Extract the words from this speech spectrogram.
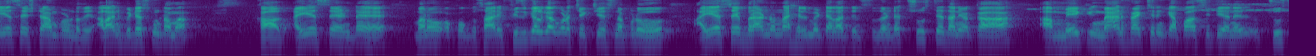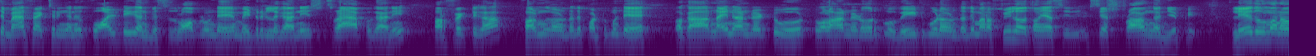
ఐఎస్ఐ స్టాంప్ ఉంటుంది. అలాంటి పెట్టేసుకుంటామా? కాదు. ఐఎస్ఏ అంటే మనం ఒక్కొక్కసారి ఫిజికల్గా కూడా చెక్ చేసినప్పుడు ఐఎస్ఐ బ్రాండ్ ఉన్న హెల్మెట్ ఎలా తెలుస్తుంది అంటే చూస్తే దాని యొక్క ఆ మేకింగ్ మ్యానుఫ్యాక్చరింగ్ కెపాసిటీ అనేది చూస్తే మ్యానుఫ్యాక్చరింగ్ అనేది క్వాలిటీగా అనిపిస్తుంది. లోపల ఉండే మెటీరియల్ కానీ స్ట్రాప్ కానీ పర్ఫెక్ట్గా ఫర్మ్గా ఉంటుంది. పట్టుకుంటే ఒక nine hundred to twelve hundred వరకు వెయిట్ కూడా ఉంటుంది. మనం ఫీల్ అవుతాం ఎస్ ఇట్స్ ఏ స్ట్రాంగ్ అని చెప్పి. లేదు మనం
